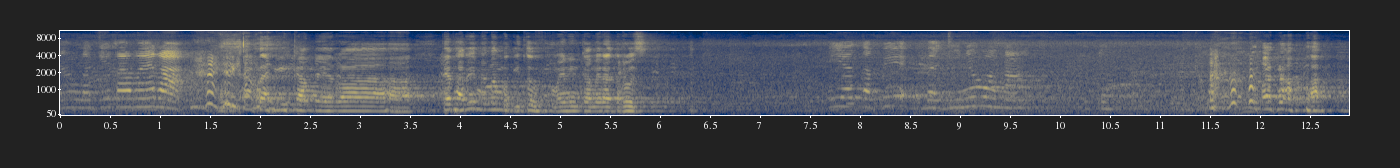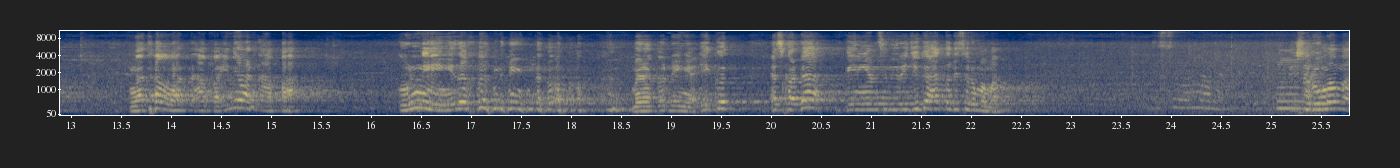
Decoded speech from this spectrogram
Yang lagi kamera. Yang lagi kamera. Tiap hari memang begitu, mainin kamera terus. Iya, tapi bajunya warna itu. Warna apa? Nggak tahu warna apa. Ini warna apa? Kuning, itu kuning tuh. Merah kuning ya. Ikut Eskoda keinginan sendiri juga atau disuruh mama? Disuruh mama. Disuruh mama.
